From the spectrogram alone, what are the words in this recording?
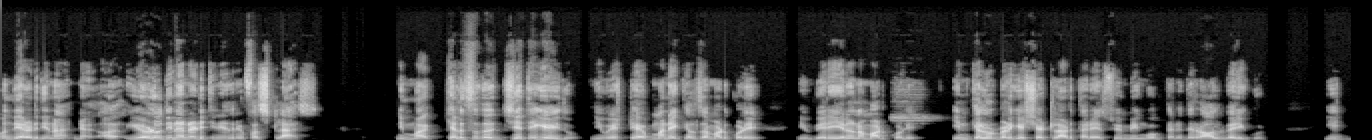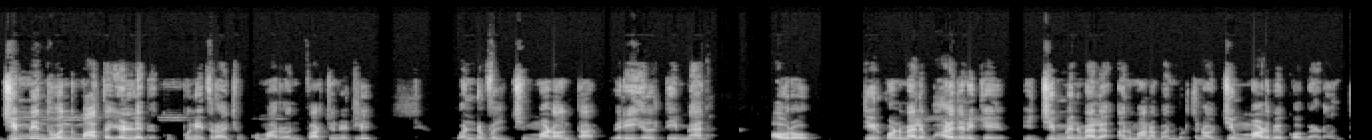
ಒಂದೆರಡು ದಿನ ಏಳು ದಿನ ನಡಿತೀನಿ ಅಂದರೆ ಫಸ್ಟ್ ಕ್ಲಾಸ್ ನಿಮ್ಮ ಕೆಲಸದ ಜೊತೆಗೆ ಇದು. ನೀವು ಎಷ್ಟೇ ಮನೆ ಕೆಲಸ ಮಾಡ್ಕೊಳ್ಳಿ, ನೀವು ಬೇರೆ ಏನನ್ನ ಮಾಡ್ಕೊಳ್ಳಿ. ಇನ್ನು ಕೆಲವ್ರು ಬೆಳಗ್ಗೆ ಶೆಟ್ಲ್ ಆಡ್ತಾರೆ ಸ್ವಿಮ್ಮಿಂಗ್ ಹೋಗ್ತಾರೆ ದೇರ್ ಆಲ್ ವೆರಿ ಗುಡ್ ಈ ಜಿಮ್ಮಿಂದ ಒಂದು ಮಾತು ಹೇಳಲೇಬೇಕು. Puneeth Rajkumar unfortunately wonderful gym ಮಾಡೋವಂಥ ವೆರಿ ಹೆಲ್ತಿ ಮ್ಯಾನ್ ಅವರು ತೀರ್ಕೊಂಡ ಮೇಲೆ ಭಾಳ ಜನಕ್ಕೆ ಈ ಜಿಮ್ಮಿನ ಮೇಲೆ ಅನುಮಾನ ಬಂದ್ಬಿಡ್ತು. ನಾವು ಜಿಮ್ ಮಾಡಬೇಕೋ ಬೇಡ ಅಂತ.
